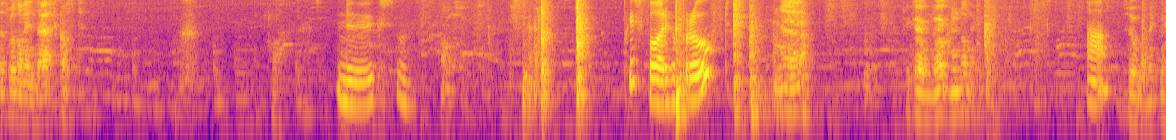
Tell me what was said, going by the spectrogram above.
Zetten we dan in de ijskast. Niks. Anders. Heb je eens voorgeproefd? Nee. Ik heb ik doe dat niet. Ah, Zo ben ik niet.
